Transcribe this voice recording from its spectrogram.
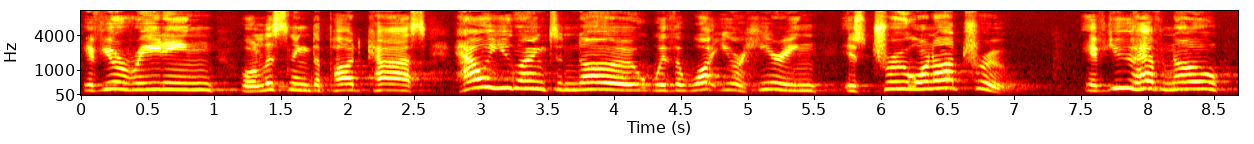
If you're reading or listening to podcasts, how are you going to know whether what you're hearing is true or not true? If you have no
